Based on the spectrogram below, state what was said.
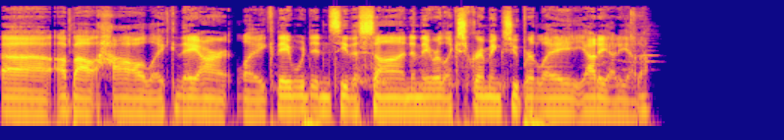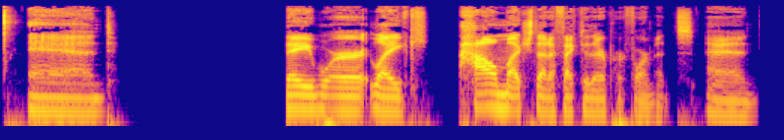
uh, about how like they aren't like they didn't see the sun and they were like scrimming super late, yada yada yada, and they were like how much that affected their performance. And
